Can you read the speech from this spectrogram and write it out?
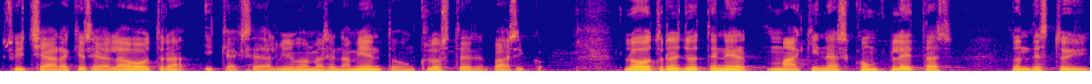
switchar a que sea la otra y que acceda al mismo almacenamiento, un clúster básico. Lo otro es yo tener máquinas completas donde estoy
